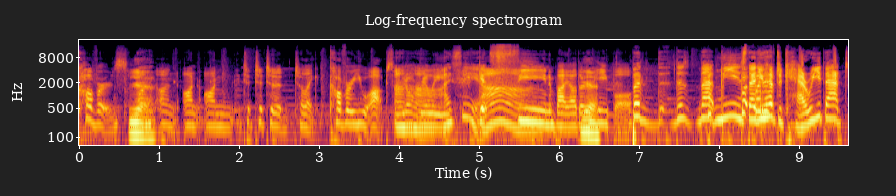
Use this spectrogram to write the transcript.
covers Yeah. on, on, on, on to, to, to, to like cover you up so you don't Uh-huh, really I see. get Ah. seen by other Yeah. people. But th- does that means but- that but you it- have to carry that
